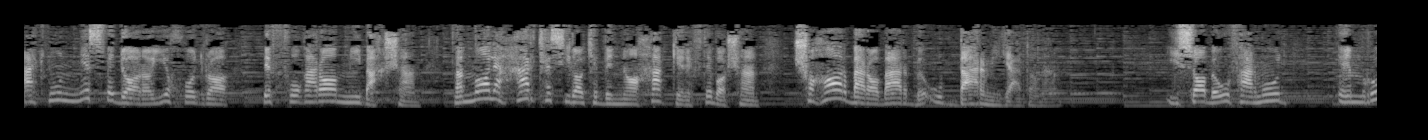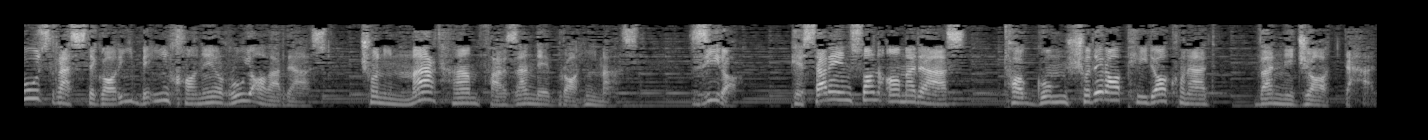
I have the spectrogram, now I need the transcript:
اکنون نصف دارایی خود را به فقرا میبخشم و مال هر کسی را که به ناحق گرفته باشم چهار برابر به او بر میگردانم. عیسی به او فرمود امروز رستگاری به این خانه روی آورده است چون این مرد هم فرزند ابراهیم است زیرا پسر انسان آمده است تا گم شده را پیدا کند و نجات دهد.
